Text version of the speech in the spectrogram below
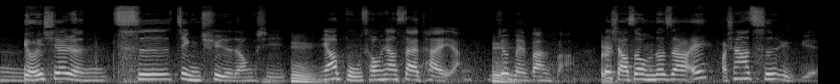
嗯，有一些人吃进去的东西，嗯，你要补充像晒太阳，就没办法。那小时候我们都知道，哎，好像要吃鱼耶。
